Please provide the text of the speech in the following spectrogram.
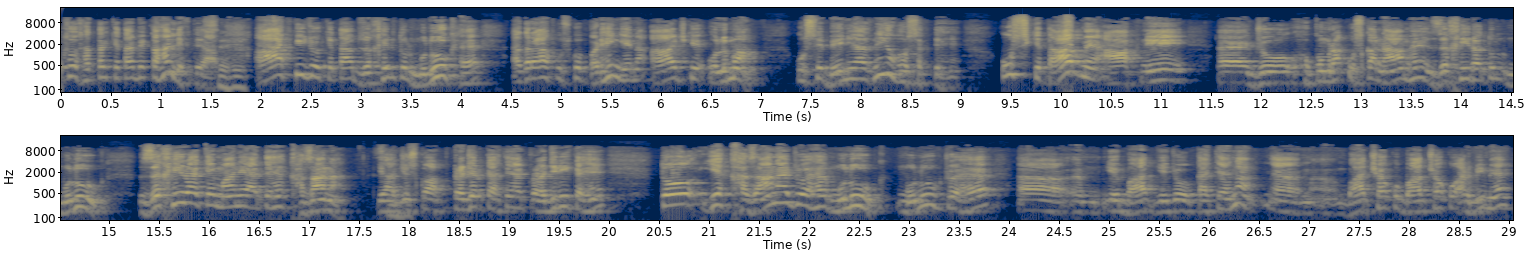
170 किताबें कहाँ लिखते आप? आपकी जो किताब जखीरतुलमलूक है अगर आप उसको पढ़ेंगे ना आज के उलमा उससे बेनियाज नहीं हो सकते हैं। उस किताब में आपने जो हुक्मरान उसका नाम है जखीरतुल मुलूक। जखीरा के माने आते हैं खजाना या जिसको आप ट्रेजर कहते हैं ट्रेजरी कहें। तो ये खजाना जो है मुलूक मुलूक जो है आ, ये बात ये जो कहते हैं ना बादशाह को बादशाह को अरबी में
